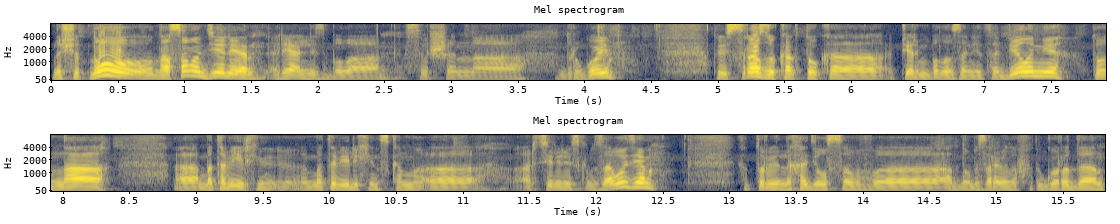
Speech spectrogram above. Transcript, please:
Значит, но на самом деле реальность была совершенно другой. То есть сразу, как только Пермь была занята белыми, то на э, Мотовилихинском э, артиллерийском заводе, который находился в э, одном из районов города,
